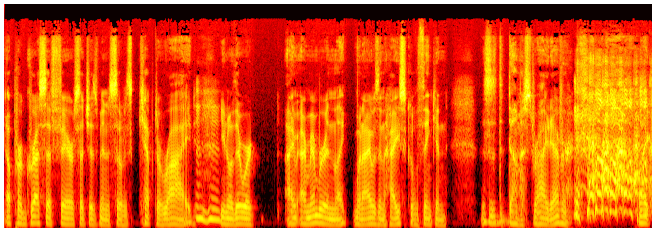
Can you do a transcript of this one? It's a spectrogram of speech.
a progressive fair such as Minnesota's kept a ride. You know, there were. I, I remember in like when I was in high school thinking, this is the dumbest ride ever. Like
